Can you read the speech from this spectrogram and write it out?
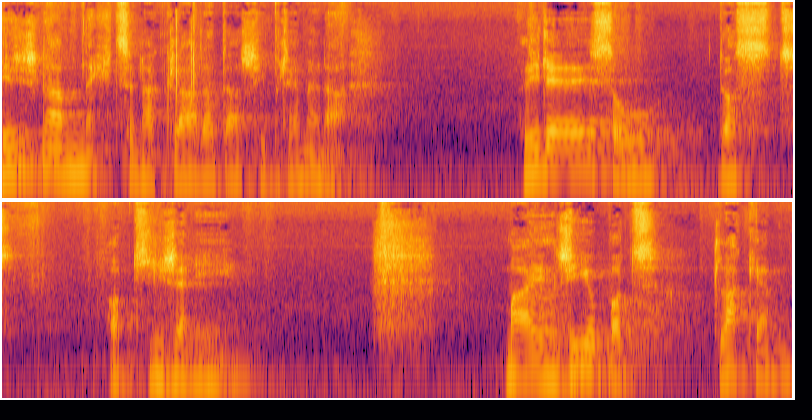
Ježíš nám nechce nakládat další břemena. Lidé jsou dost obtížení. Mají, žijí pod tlakem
